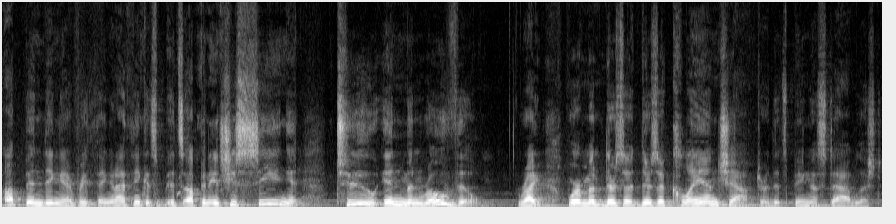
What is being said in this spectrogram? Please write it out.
upending everything. And I think it's, it's upending, and she's seeing it too in Monroeville right? Where there's a, there's a Klan chapter that's being established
